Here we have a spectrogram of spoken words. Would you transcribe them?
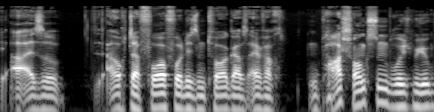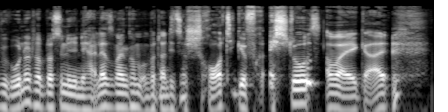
Ja, also auch davor vor diesem Tor gab es einfach ein paar Chancen, wo ich mich irgendwie gewundert habe, dass sie nicht in die Highlights reinkommen, aber dann dieser schrottige Freistoß, aber egal.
